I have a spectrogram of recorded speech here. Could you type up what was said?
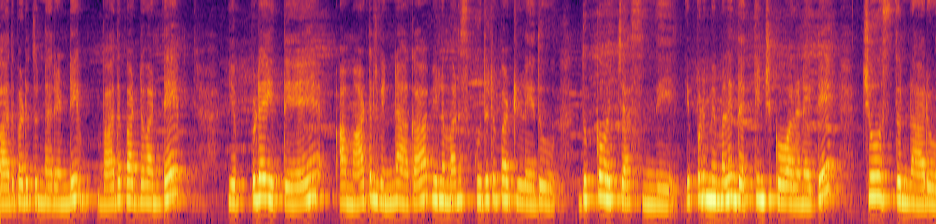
బాధపడుతున్నారండి? బాధపడడం అంటే ఎప్పుడైతే ఆ మాటలు విన్నాక వీళ్ళ మనసు కుదుట పట్టలేదు దుఃఖం వచ్చేస్తుంది. ఇప్పుడు మిమ్మల్ని దక్కించుకోవాలని అయితే చూస్తున్నారు.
